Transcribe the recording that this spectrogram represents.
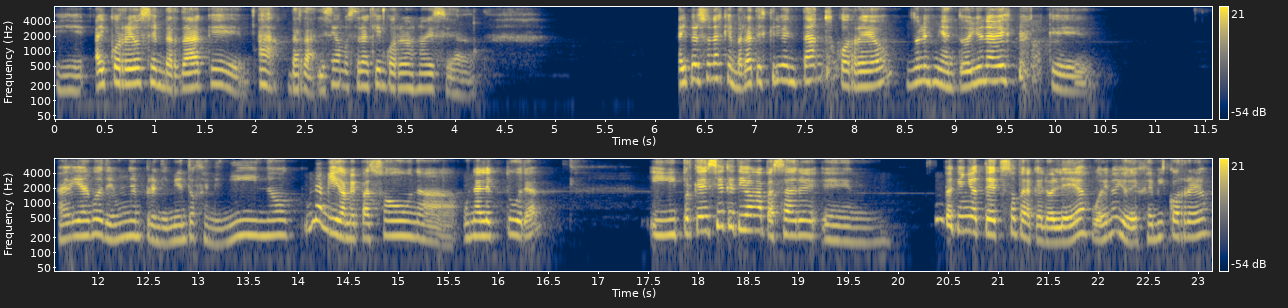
Eh, hay correos en verdad que... Ah, verdad, les voy a mostrar aquí en correos no deseados. Hay personas que en verdad te escriben tanto correo, no les miento, yo una vez que había algo de un emprendimiento femenino, una amiga me pasó una, lectura, y porque decía que te iban a pasar, eh, un pequeño texto para que lo leas. Bueno, yo dejé mi correo,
